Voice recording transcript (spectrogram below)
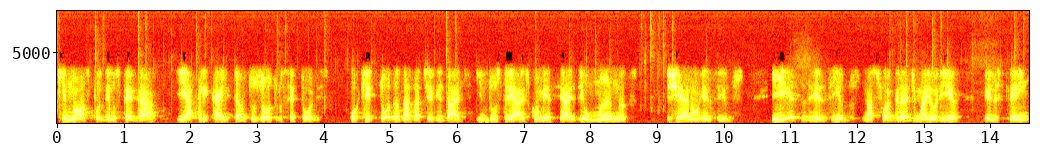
que nós podemos pegar e aplicar em tantos outros setores. Porque todas as atividades industriais, comerciais e humanas geram resíduos. E esses resíduos, na sua grande maioria, eles têm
